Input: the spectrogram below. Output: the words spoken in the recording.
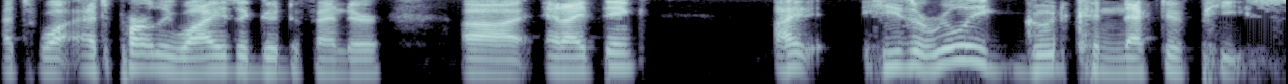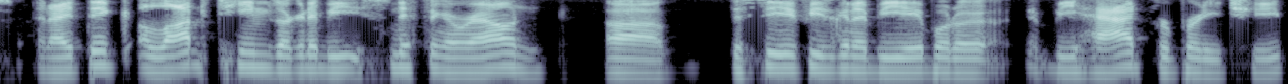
That's why that's partly why he's a good defender. Uh, and I think I he's a really good connective piece. And I think a lot of teams are going to be sniffing around uh, to see if he's going to be able to be had for pretty cheap.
